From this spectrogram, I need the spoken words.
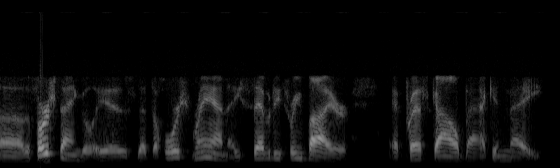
Uh, the first angle is that the horse ran a 73 Beyer at Presque Isle back in May.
